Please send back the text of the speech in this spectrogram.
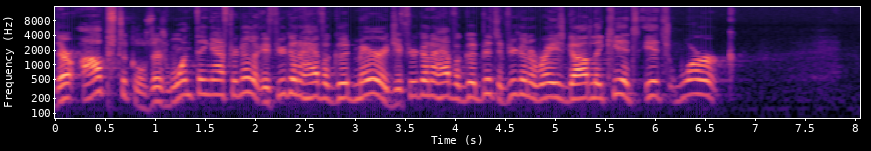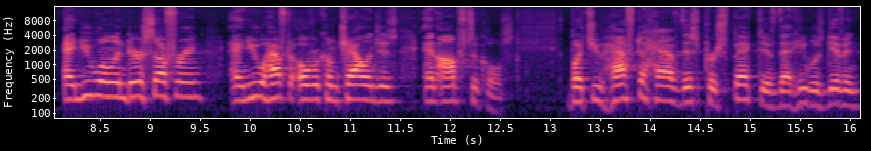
There are obstacles. There's one thing after another. If you're going to have a good marriage, if you're going to have a good business, if you're going to raise godly kids, it's work. And you will endure suffering and you will have to overcome challenges and obstacles. But you have to have this perspective that he was given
